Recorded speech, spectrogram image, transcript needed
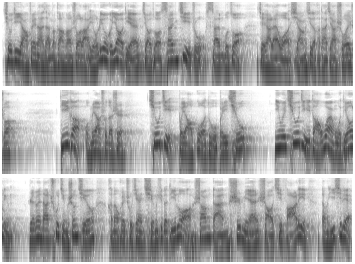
秋季养肺呢，咱们刚刚说了有六个要点，叫做三记住，三不做。接下来我详细的和大家说一说。第一个我们要说的是，秋季不要过度悲秋，因为秋季一到，万物凋零，人们呢触景生情，可能会出现情绪的低落、伤感、失眠、少气、乏力等一系列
